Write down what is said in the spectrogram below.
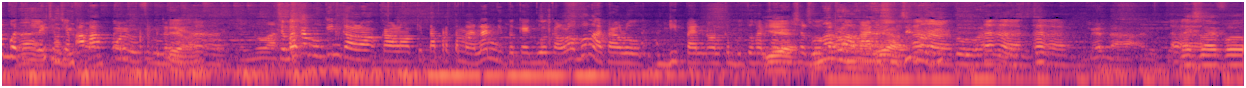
buat Nah, relationship apa pun sebenarnya Iya. Ah, ah. Jelas. Cuma kan mungkin kalau kalau kita pertemanan gitu kayak gue kalau gue nggak terlalu depend on kebutuhan Iya. financial gue kalau kan. relationship mah Heeh. gitu kan, relationship heeh. beda gitu. Next level.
